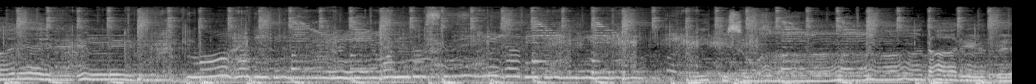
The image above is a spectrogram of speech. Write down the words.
ತಾವರೆ ಇಲ್ಲಿ ಮೋಹವಿದೆ ಒಂದು ಸ್ನೇಹವಿದೆ. ಪ್ರೀತಿಸುವ ದಾರಿದೆ.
